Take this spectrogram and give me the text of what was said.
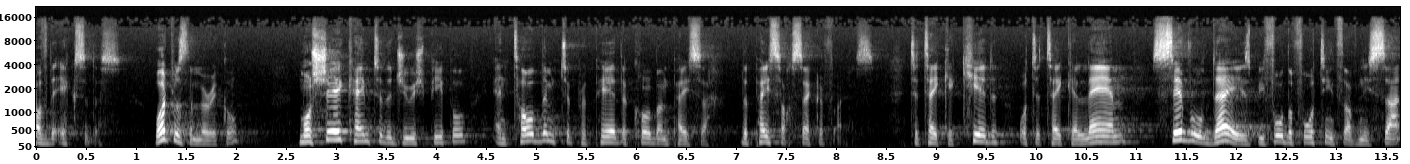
of the Exodus. What was the miracle? Moshe came to the Jewish people and told them to prepare the Korban Pesach, the Pesach sacrifice, to take a kid or to take a lamb several days before the 14th of Nisan.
